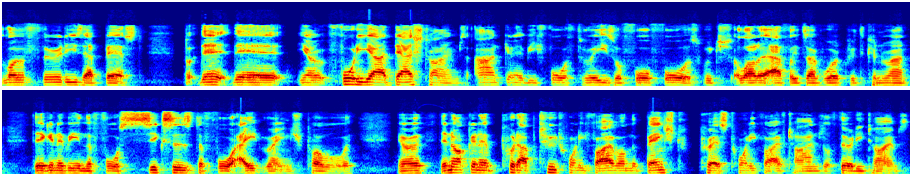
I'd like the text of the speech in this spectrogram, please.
low 30s at best. But their their you know 40 yard dash times aren't going to be four threes or four fours, which a lot of athletes I've worked with can run. They're going to be in the four sixes to four eight range probably. You know, they're not going to put up 225 on the bench press 25 times or 30 times.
